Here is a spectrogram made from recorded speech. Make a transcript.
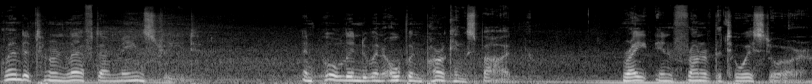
Glenda turned left on Main Street and pulled into an open parking spot right in front of the toy store.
